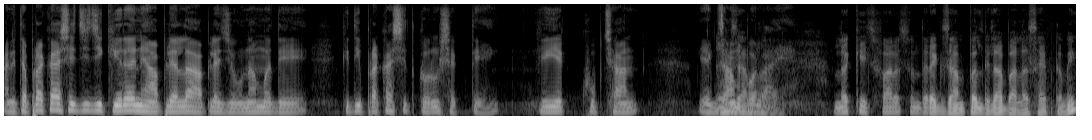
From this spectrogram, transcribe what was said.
आणि त्या प्रकाशाची जी किरण आहे आपल्याला आपल्या जीवनामध्ये किती प्रकाशित करू शकते हे एक खूप छान एक्झाम्पल. आहे. नक्कीच फारच सुंदर एक्झाम्पल दिला बालासाहेब तुम्ही.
